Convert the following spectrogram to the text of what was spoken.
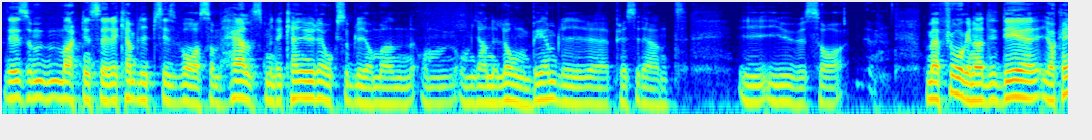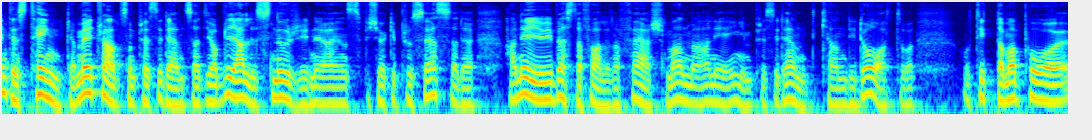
det är som Martin säger, det kan bli precis vad som helst. Men det kan ju det också bli om, man, om, om Janne Långben blir eh, president i, i USA. De här frågorna, det, det, jag kan inte ens tänka mig Trump som president så att jag blir alldeles snurrig när jag ens försöker processa det. Han är ju i bästa fall en affärsman men han är ingen presidentkandidat. Och, och tittar man på,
